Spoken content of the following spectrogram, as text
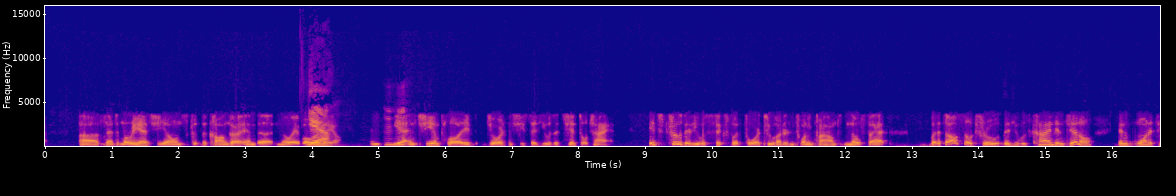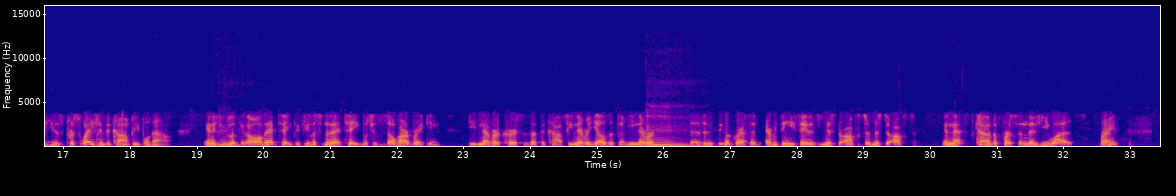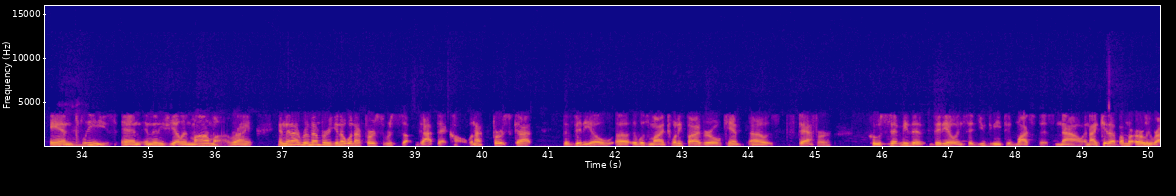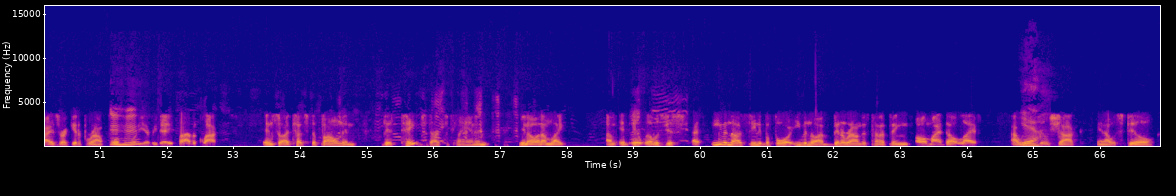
uh, Santamaria. She owns the Conga and the Nuevo yeah. Rodeo. And, mm-hmm. Yeah, and she employed George, and she said he was a gentle giant. It's true that he was six foot four, two hundred and twenty pounds, no fat, but it's also true that he was kind and gentle and wanted to use persuasion to calm people down. And if you look at all that tape, if you listen to that tape, which is so heartbreaking, he never curses at the cops. He never yells at them. He never mm. says anything aggressive. Everything he said is Mr. Officer, Mr. Officer. And that's kind of the person that he was, right? And mm. please, and and then he's yelling mama, right? And then I remember, you know, when I first got that call, when I first got the video, uh, it was my 25 year old camp uh, staffer who sent me the video and said, "You need to watch this now." And I get up. I'm an early riser. I get up around 4:40 mm-hmm. every day, five o'clock. And so I touch the phone, and this tape starts playing, and you know, and I'm like, um, it, it, it was just, uh, even though I've seen it before, even though I've been around this kind of thing all my adult life, I was yeah. still shocked, and I was still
